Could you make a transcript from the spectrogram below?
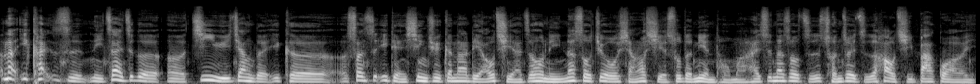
那一开始你在这个呃基于这样的一个算是一点兴趣跟他聊起来之后，你那时候就有想要写书的念头吗？还是那时候只是纯粹只是好奇八卦而已？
